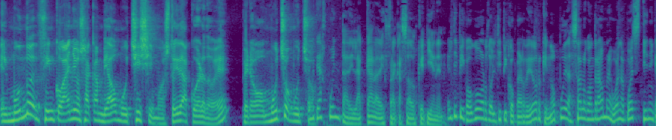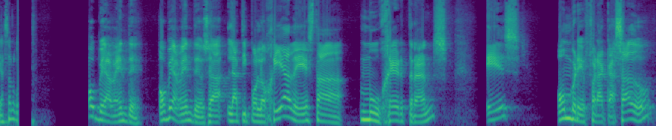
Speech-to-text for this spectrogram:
El mundo en cinco años ha cambiado muchísimo, estoy de acuerdo, ¿eh? Pero mucho, mucho. Te das cuenta de la cara de fracasados que tienen. El típico gordo, el típico perdedor que no puede hacerlo contra hombres, bueno, pues tiene que hacerlo Obviamente, obviamente. O sea, la tipología de esta mujer trans es hombre fracasado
